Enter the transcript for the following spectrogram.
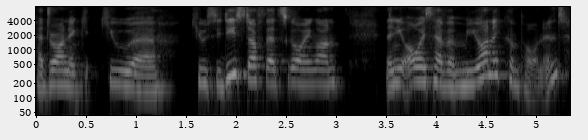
hadronic Q, uh, QCD stuff that's going on. Then you always have a muonic component.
